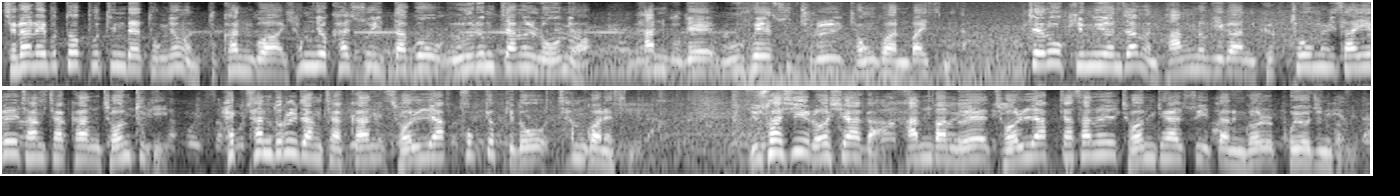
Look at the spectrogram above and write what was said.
지난해부터 푸틴 대통령은 북한과 협력할 수 있다고 으름장을 놓으며 한국의 우회 수출을 경고한 바 있습니다. 실제로 김 위원장은 방러 기간 극초음 미사일을 장착한 전투기, 핵탄두를 장착한 전략 폭격기도 참관했습니다. 유사시 러시아가 한반도에 전략 자산을 전개할 수 있다는 걸 보여준 겁니다.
